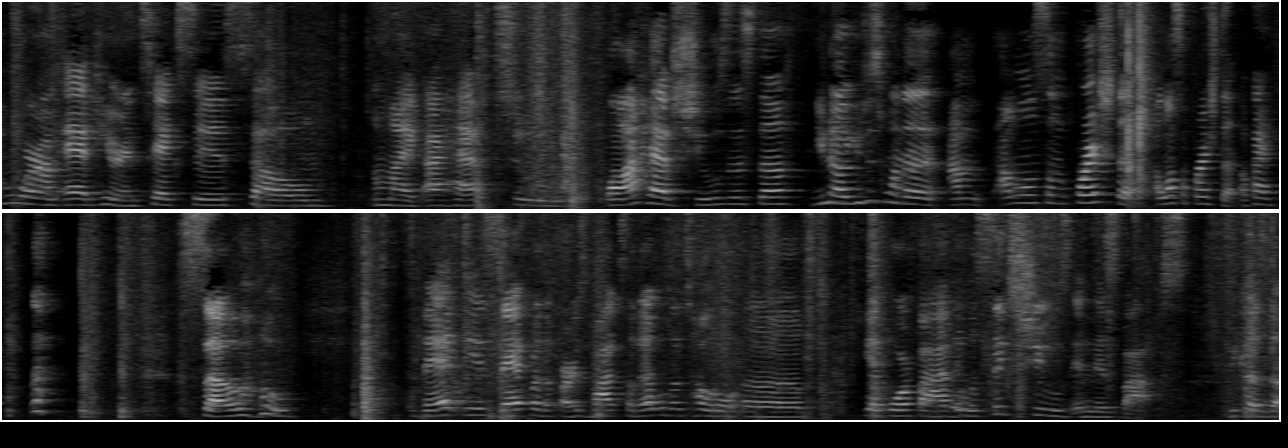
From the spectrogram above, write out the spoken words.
Where I'm at here in Texas, so I'm like, I have to. While I have shoes and stuff, you know, you just want to. I'm. I want some fresh stuff. I want some fresh stuff. Okay. so that is that for the first box. So that was a total of yeah four or five. It was six shoes in this box because the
